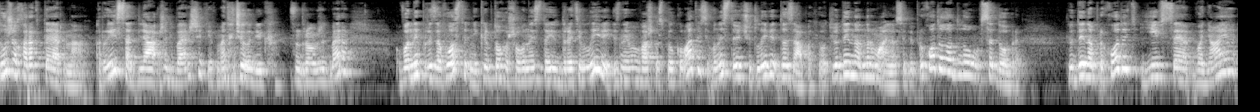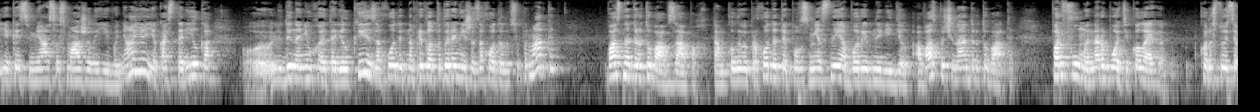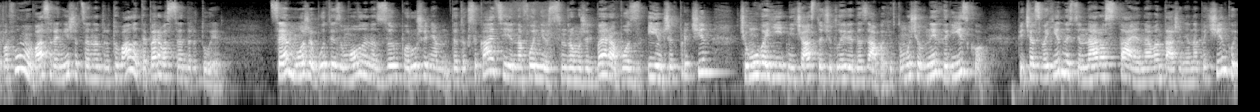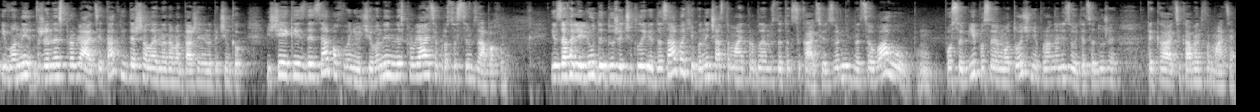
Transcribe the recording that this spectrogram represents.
Дуже характерна риса для жильберщиків. У мене чоловік з синдромом Жильбера. Вони при загостренні, крім того, що вони стають дратівливі і з ними важко спілкуватися, вони стають чутливі до запахів. От людина нормально собі приходила додому, все добре. Людина приходить, їй все воняє, якесь м'ясо смажили, їй воняє, якась тарілка, людина нюхає тарілки, заходить. Наприклад, ви раніше заходили в супермаркет, вас не дратував запах, там, коли ви проходите повз м'ясний або рибний відділ, а вас починає дратувати. Парфуми на роботі колеги користуються парфумом, вас раніше це не дратувало, тепер вас це дратує. Це може бути зумовлено з порушенням детоксикації на фоні синдрому Жильбера або з інших причин, чому вагітні часто чутливі до запахів, тому що в них різко під час вагітності наростає навантаження на печінку, і вони вже не справляються. Так йде шалене навантаження на печінку. І ще якийсь десь запах вонючий, вони не справляються просто з цим запахом. І взагалі люди дуже чутливі до запахів, вони часто мають проблеми з детоксикацією. Зверніть на це увагу по собі, по своєму оточенню, проаналізуйте. Це дуже така цікава інформація.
